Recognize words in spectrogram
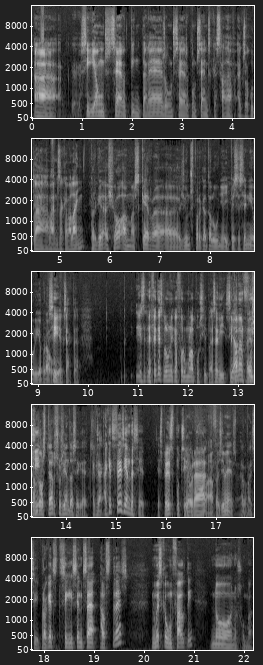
Uh, si hi ha un cert interès o un cert consens que s'ha d'executar abans d'acabar l'any. Perquè això amb Esquerra, uh, Junts per Catalunya i PSC n'hi hauria prou. Sí, exacte. De fet, és l'única fórmula possible. És a dir, si ja, poden fugir... Són dos terços i han de ser aquests. Exacte. Aquests tres hi han de ser. Després potser sí, hi haurà... No, afegir més. Però... Sí, però aquests, sigui, sense els tres, només que un falti, no, no suma.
